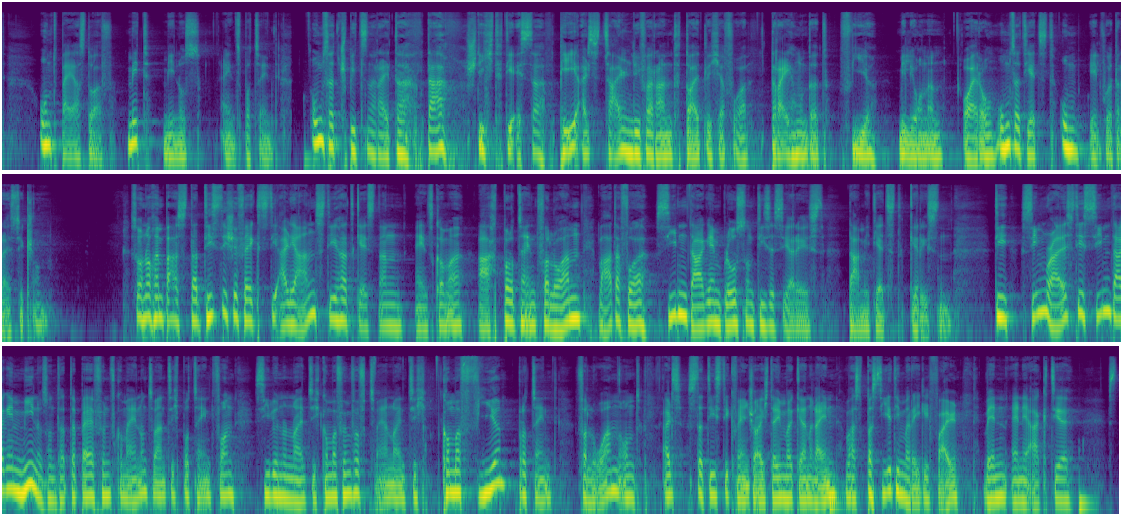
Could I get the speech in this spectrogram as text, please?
und Bayersdorf mit minus 1%. Umsatzspitzenreiter, da sticht die SAP als Zahlenlieferant deutlich hervor. 304 Millionen Euro. Umsatz jetzt um 11.30 Uhr schon. So, noch ein paar statistische Facts. Die Allianz, die hat gestern 1,8% verloren, war davor sieben Tage im Plus und diese Serie ist damit jetzt gerissen. Die Simrise, die ist sieben Tage im Minus und hat dabei 5,21% von 97,5 auf 92,4% verloren. Und als Statistikfan schaue ich da immer gern rein, was passiert im Regelfall, wenn eine Aktie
